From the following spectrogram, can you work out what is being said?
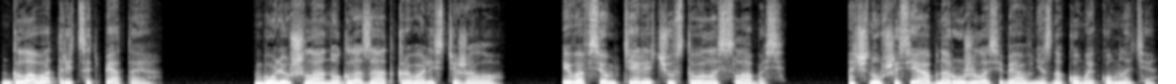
Глава 35. Боль ушла, но глаза открывались тяжело. И во всем теле чувствовалась слабость. Очнувшись, я обнаружила себя в незнакомой комнате.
